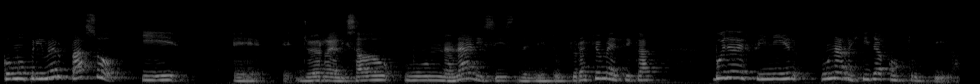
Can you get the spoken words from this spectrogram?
Como primer paso, y eh, yo he realizado un análisis de mi estructura geométrica, voy a definir una rejilla constructiva.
